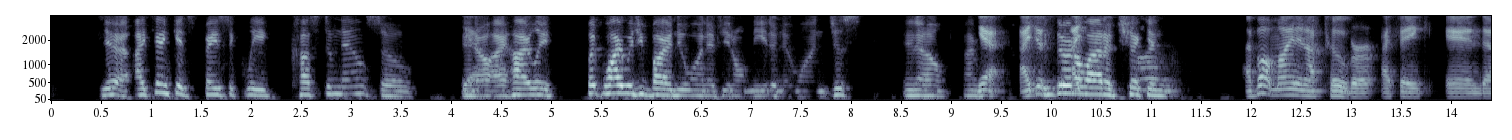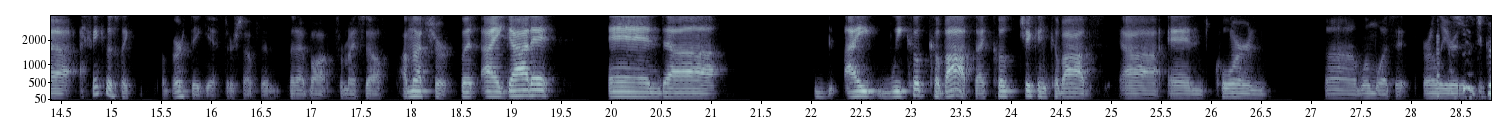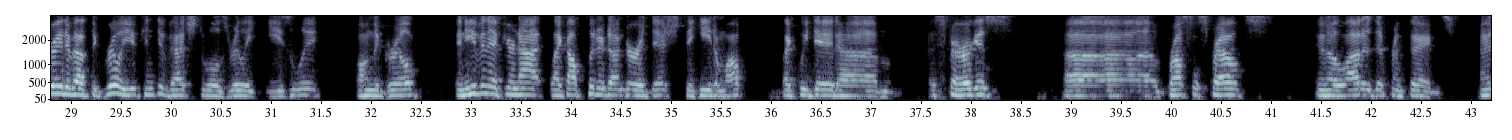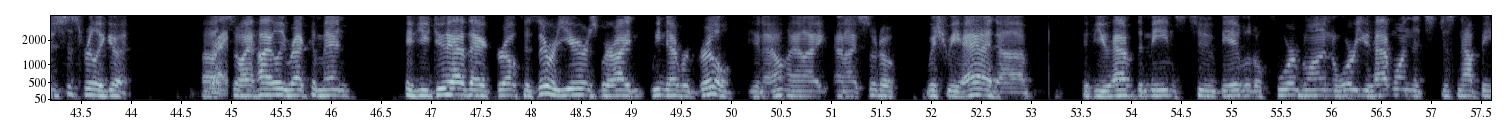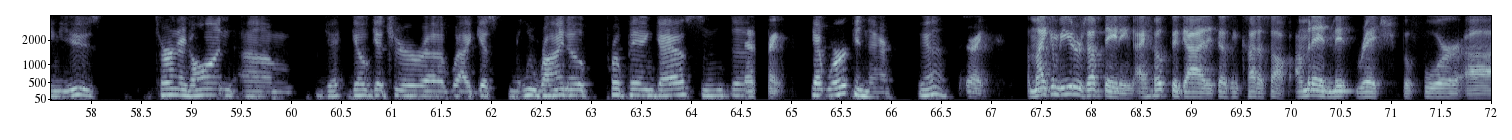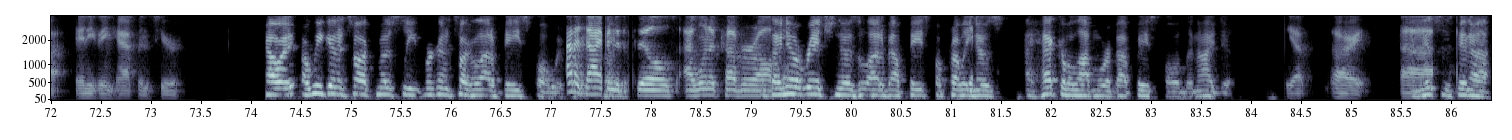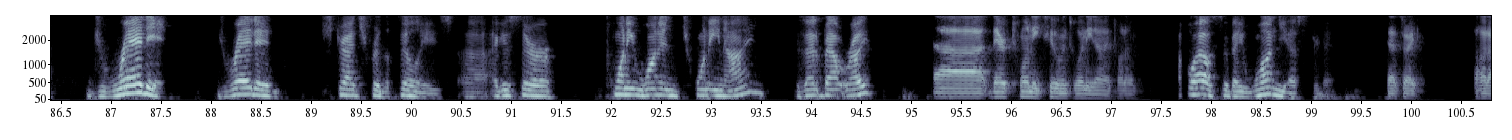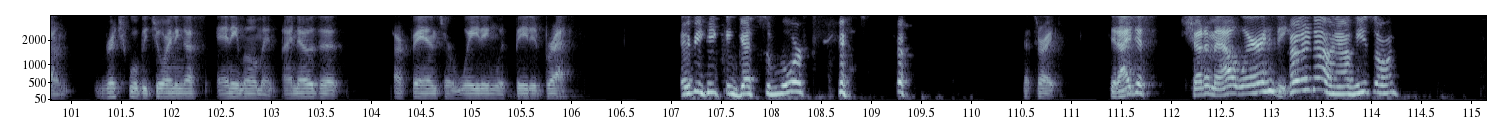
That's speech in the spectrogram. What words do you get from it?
Yeah, I think it's basically custom now. So, you yeah. know, I highly. But why would you buy a new one if you don't need a new one? Just you know, I'm yeah. I just doing I, a lot of chicken. Um, I bought mine in October, I think, and uh, I think it was like a birthday gift or something that I bought for myself. I'm not sure, but I got it, and uh, I we cook kebabs. I cooked chicken kebabs uh, and corn. Uh, when was it? Earlier. That's what's great about the grill. You can do vegetables really easily on the grill, and even if you're not like, I'll put it under a dish to heat them up, like we did um, asparagus, uh, Brussels sprouts, you know, a lot of different things, and it's just really good. Uh, right. So I highly recommend if you do have that grill, because there were years where I we never grilled, you know, and I and I sort of wish we had. Uh, if you have the means to be able to afford one, or you have one that's just not being used, turn it on. Um, get, go get your, uh, I guess, Blue Rhino propane gas and uh, right. get working there. Yeah, that's right. My computer's updating. I hope to God it doesn't cut us off. I'm going to admit Rich before uh, anything happens here. Now, are we going to talk mostly? We're going to talk a lot of baseball. With got to dive into the Phils. I want to cover all. I know Rich knows a lot about baseball. Probably yeah. knows a heck of a lot more about baseball than I do. Yep. All right. Uh, and this has been a dreaded, dreaded stretch for the Phillies. Uh, I guess they're 21 and 29. Is that about right? Uh, they're 22 and 29. Hold on. Well, so they won yesterday. That's right. Hold on. Rich will be joining us any moment. I know that our fans are waiting with bated breath. Maybe he can get some more fans. That's right. Did I just shut him out? Where is he? I don't know. Now he's on.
